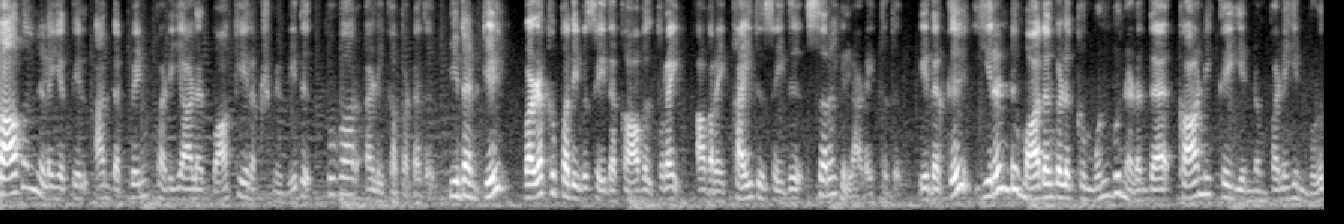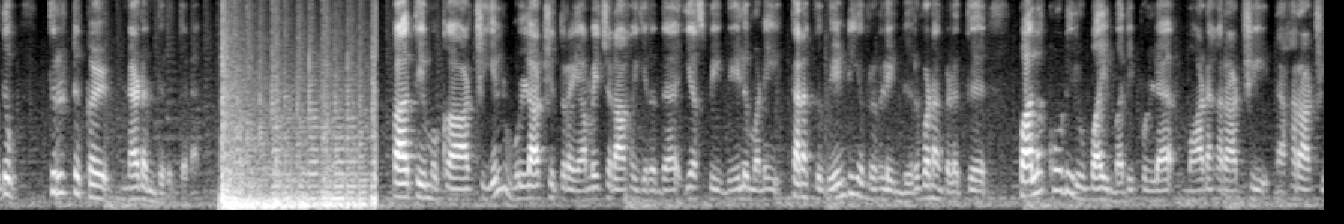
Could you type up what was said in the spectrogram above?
காவல் நிலையத்தில் அந்த பெண் பணியாளர் பாக்கியலட்சுமி மீது புகார் அளிக்கப்பட்டது. இதன் கீழ் வழக்கு பதிவு செய்த காவல்துறை அவரை கைது செய்து சிறையில் அடைத்தது. இதற்கு இரண்டு மாதங்களுக்கு முன்பு நடந்த காணிக்கை என்னும் பணியின் பொழுதும் திருட்டுக்கள் நடந்திருந்தன. அதிமுக ஆட்சியில் உள்ளாட்சித்துறை அமைச்சராக இருந்த எஸ் பி வேலுமணி தனக்கு வேண்டியவர்களின் நிறுவனங்களுக்கு பல கோடி ரூபாய் மதிப்புள்ள மாநகராட்சி நகராட்சி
